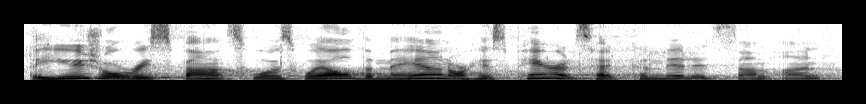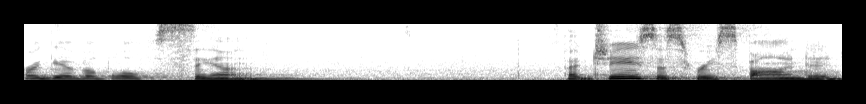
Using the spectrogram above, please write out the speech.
the usual response was, well, the man or his parents had committed some unforgivable sin. But Jesus responded,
